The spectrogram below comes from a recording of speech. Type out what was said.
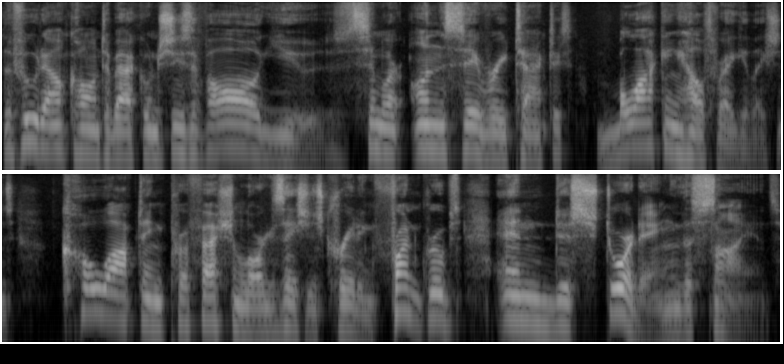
The food, alcohol, and tobacco industries have all used similar unsavory tactics, blocking health regulations, co-opting professional organizations, creating front groups, and distorting the science.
